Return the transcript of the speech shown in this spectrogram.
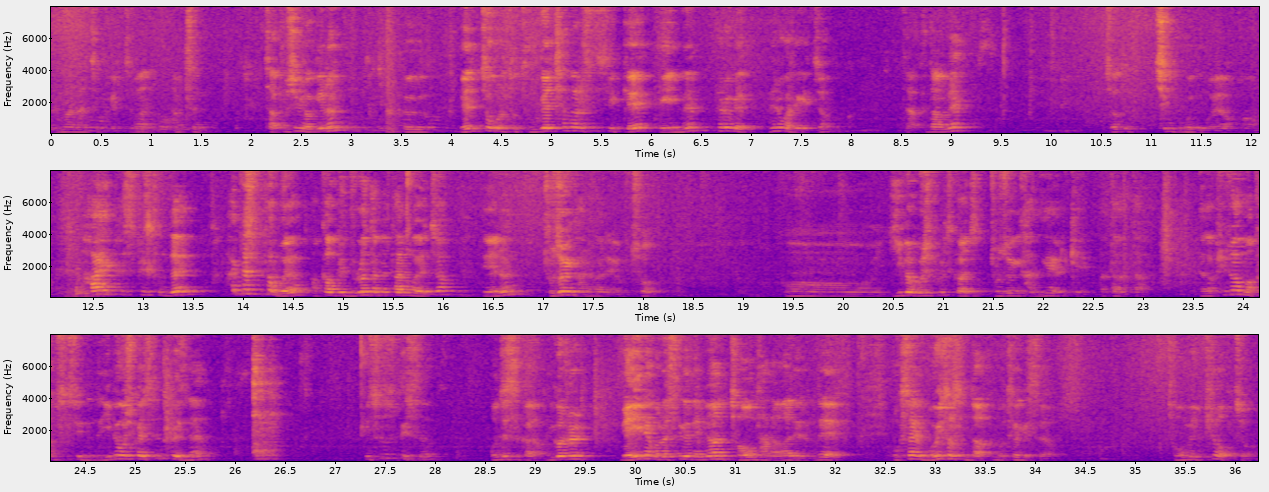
얼마나 할지 모르겠지만 아무튼 자 보시면 여기는 그 왼쪽으로 또 두 개의 채널을 쓸 수 있게 돼 있는 회로가, 회로가 되겠죠 자 그 다음에 저도 지금 보고 있는 거예요 어, 하이 패스 필터인데 하이 패스 필터 뭐예요? 아까 우리 눌렀다 뺐다 하는 거였죠? 얘는 조정이 가능하네요 그렇죠? 어, 250Hz까지 조정이 가능해요 이렇게 왔다 갔다 내가 필요한 만큼 쓸 수 있는데 250까지 쓸 필요 있나요? 쓸 수도 있어요 언제 쓸까요? 이거를 메인에 원래 쓰게 되면 저음 다 나가야 되는데 목사님 모니터 쓴다 그럼 어떻게 하겠어요? 저음이 필요 없죠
